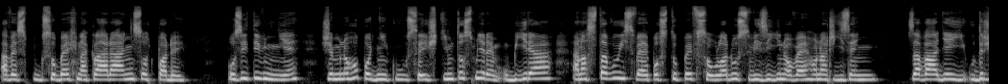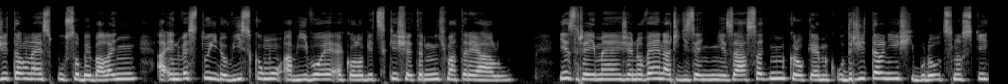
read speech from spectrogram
a ve způsobech nakládání s odpady. Pozitivní je, že mnoho podniků se již tímto směrem ubírá a nastavují své postupy v souladu s vizí nového nařízení. Zavádějí udržitelné způsoby balení a investují do výzkumu a vývoje ekologicky šetrných materiálů. Je zřejmé, že nové nařízení je zásadním krokem k udržitelnější budoucnosti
